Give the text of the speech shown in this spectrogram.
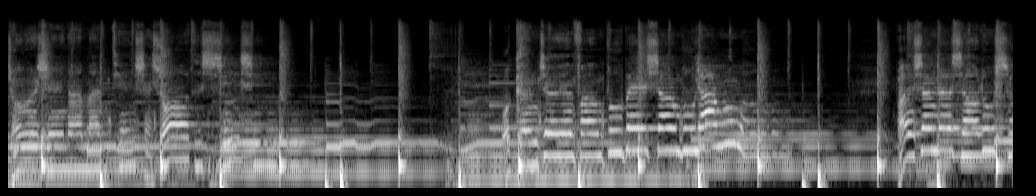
窗外是那满天闪烁的星星，我看着远方，不山的小路上，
